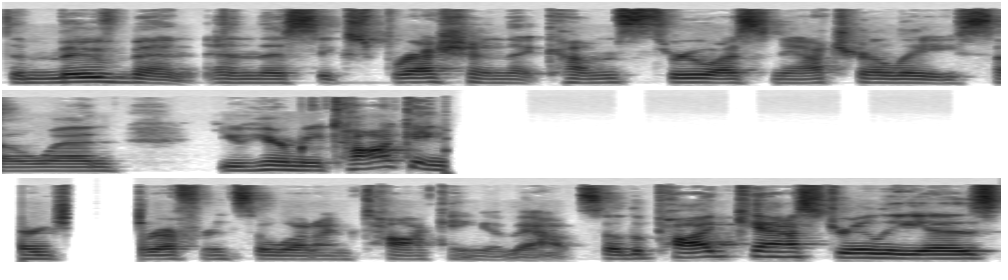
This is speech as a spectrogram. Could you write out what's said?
the movement and this expression that comes through us naturally. So when you hear me talking reference to what I'm talking about. So the podcast really is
